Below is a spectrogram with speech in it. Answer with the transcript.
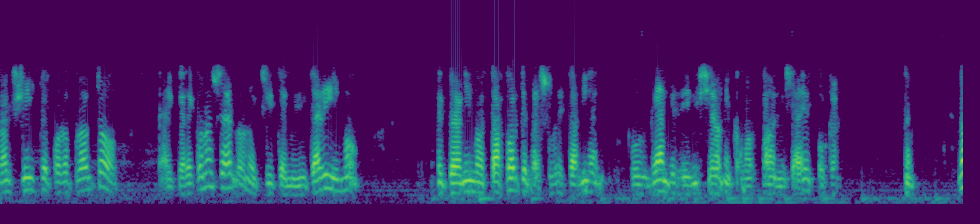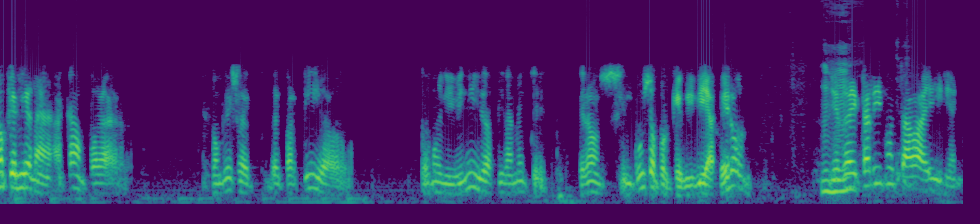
no existe por lo pronto, hay que reconocerlo, no existe el militarismo, el peronismo está fuerte, pero a su vez también con grandes divisiones como estaba en esa época. No, querían a, Campo, el Congreso del partido fue muy dividido, finalmente Perón se impuso porque vivía Perón. Y el radicalismo estaba ahí, en,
